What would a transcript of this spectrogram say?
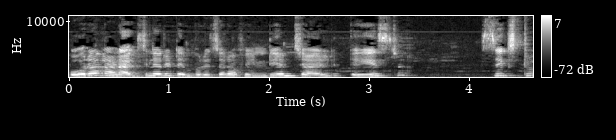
oral and axillary temperature of Indian child aged 6 to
